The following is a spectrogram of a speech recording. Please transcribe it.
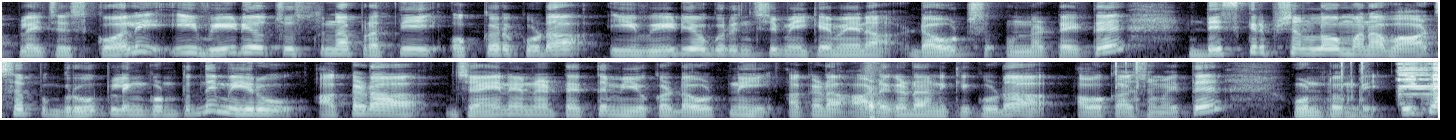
అప్లై చేసుకోవాలి. ఈ వీడియో చూస్తున్న ప్రతి ఒక్కరు కూడా ఈ వీడియో గురించి మీకేమైనా డౌట్స్ ఉన్నట్టయితే డిస్క్రిప్షన్లో మన వాట్సాప్ గ్రూప్ లింక్ ఉంటుంది. మీరు అక్కడ జాయిన్ అయినట్టయితే మీ యొక్క డౌట్ని అక్కడ అడగడానికి కూడా అవకాశం అయితే ఉంటుంది. ఇక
